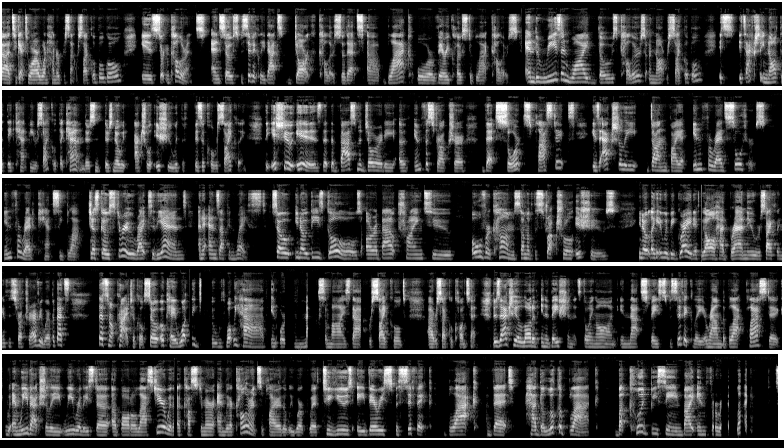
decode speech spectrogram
uh, to get to our 100% recyclable goal is certain colorants. And so, specifically, that's dark colors. So, that's uh, black or very close to black colors. And the reason why those colors are not recyclable, it's, it's actually not that they can't be recycled. They can. There's, there's no actual issue with the physical recycling. The issue is that the vast majority of infrastructure that sorts plastics is actually done via infrared sorters. Infrared can't see black, just goes through right to the end and it ends up in waste. So, you know, these goals are about trying to overcome some of the structural issues you know like it would be great if we all had brand new recycling infrastructure everywhere but that's that's not practical so okay what we do with what we have in order to maximize that recycled uh, recycled content. There's actually a lot of innovation that's going on in that space specifically around the black plastic. And we've actually we released a, a bottle last year with a customer and with a colorant supplier that we worked with to use a very specific black that had the look of black but could be seen by infrared light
